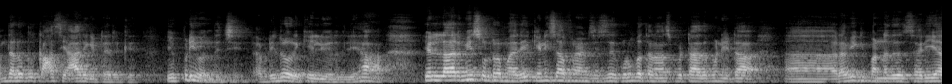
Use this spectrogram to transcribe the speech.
அந்த அளவுக்கு காசு யாருக்கிட்ட இருக்குது எப்படி வந்துச்சு? அப்படின்ற ஒரு கேள்வி வருது இல்லையா? எல்லாருமே சொல்கிற மாதிரி கெனிசா ஃப்ரான்சிஸ் குடும்பத்தை ஹாஸ்பிட்டல் அது பண்ணிட்டா ரவிக்கு பண்ணது சரியா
